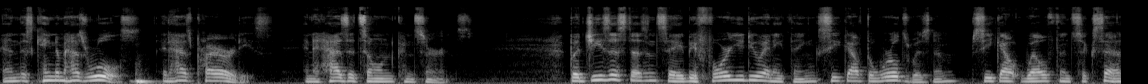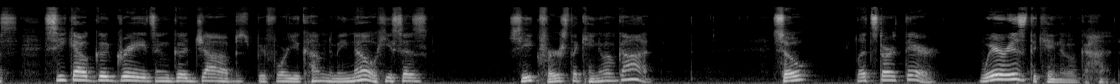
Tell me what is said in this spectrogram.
and this kingdom has rules, it has priorities, and it has its own concerns. But Jesus doesn't say, before you do anything, seek out the world's wisdom, seek out wealth and success, seek out good grades and good jobs before you come to me. No, he says, seek first the kingdom of God. So let's start there. Where is the kingdom of God?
